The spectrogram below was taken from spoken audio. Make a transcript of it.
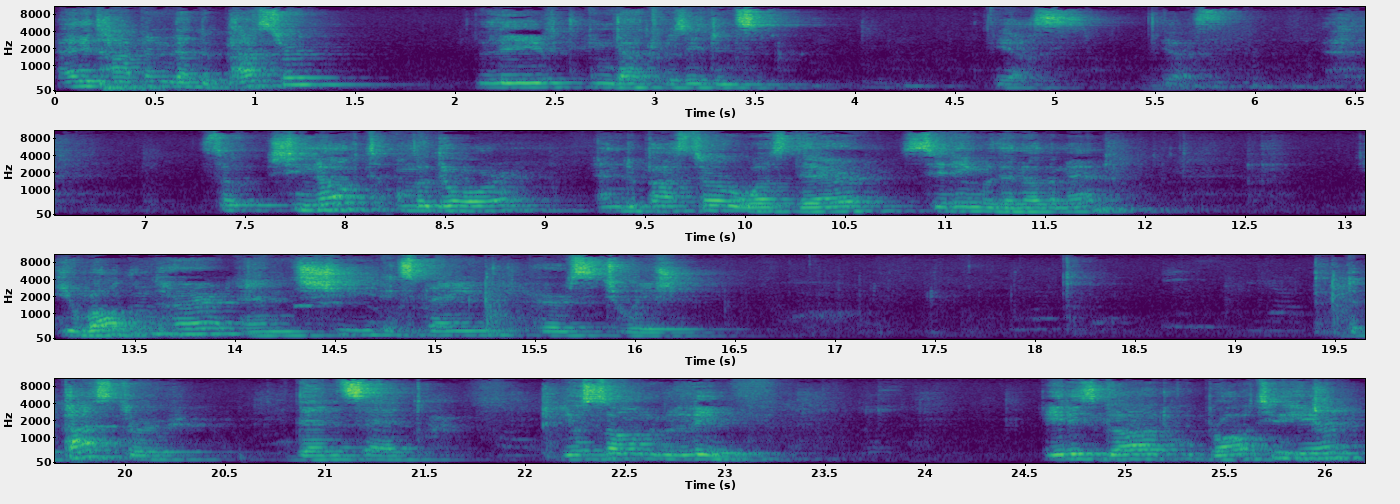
And it happened that the pastor lived in that residency. Yes, yes. So she knocked on the door, and the pastor was there sitting with another man. He welcomed her, and she explained her situation. The pastor then said, Your son will live. It is God who brought you here.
